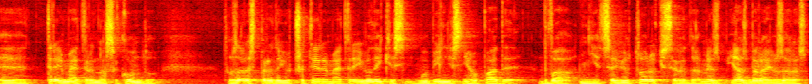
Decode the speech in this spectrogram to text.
е, 3 метри на секунду, то зараз передають 4 метри і великі мобільні снігопади 2 дні. Це вівторок і середа. Ми, я збираю зараз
